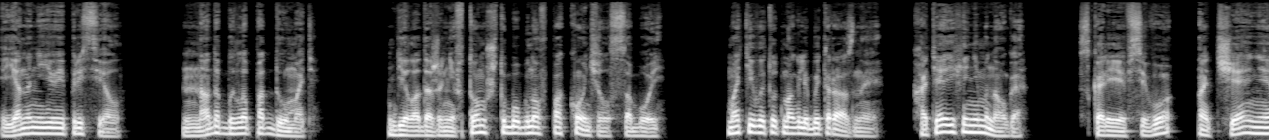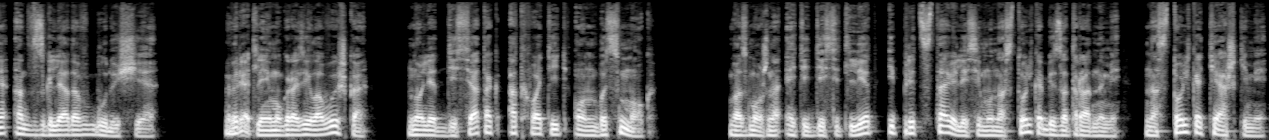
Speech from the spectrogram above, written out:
Я на нее и присел. Надо было подумать. Дело даже не в том, что Бубнов покончил с собой. Мотивы тут могли быть разные, хотя их и немного. Скорее всего, отчаяние от взгляда в будущее. Вряд ли ему грозила вышка, но лет десяток отхватить он бы смог. Возможно, эти десять лет и представились ему настолько безотрадными, настолько тяжкими,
